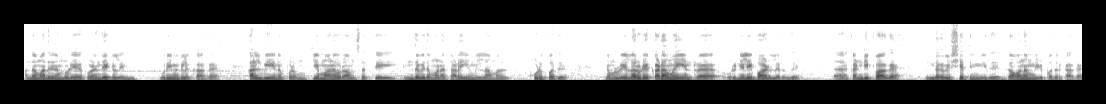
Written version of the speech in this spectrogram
அந்த மாதிரி நம்மளுடைய குழந்தைகளின் உரிமைகளுக்காக கல்வி எனப்படும் முக்கியமான ஒரு அம்சத்தை எந்த விதமான தடையும் இல்லாமல் கொடுப்பது நம்மளுடைய எல்லாருடைய கடமை என்ற ஒரு நிலைப்பாடிலிருந்து கண்டிப்பாக இந்த விஷயத்தின் மீது கவனம் இழுப்பதற்காக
